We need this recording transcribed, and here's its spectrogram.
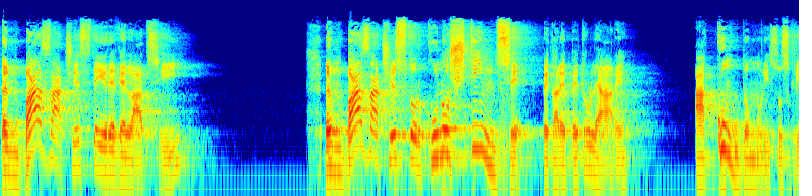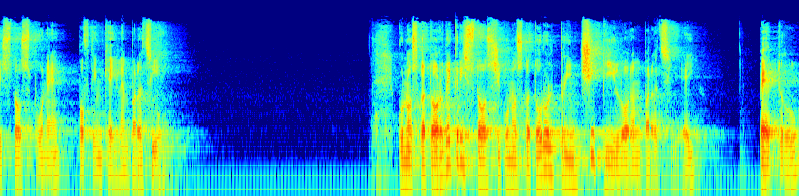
În baza acestei revelații, în baza acestor cunoștințe pe care Petru le are, acum Domnul Iisus Hristos spune, poftim cheile împărăției. Cunoscător de Hristos și cunoscătorul principiilor împărăției, Petru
